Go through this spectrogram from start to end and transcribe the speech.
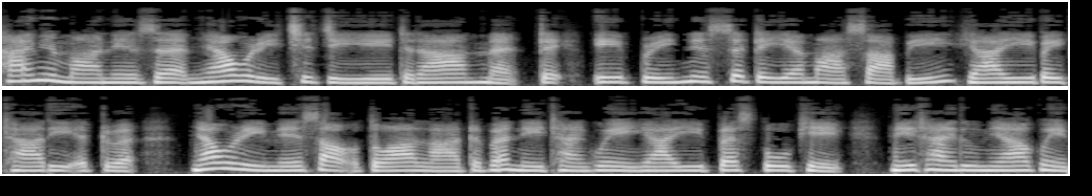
ထိုင်းမြန်မာနယ်စပ်မြဝတီချစ်ကြည်ရေးတရားမှတ်1ဧပြီ27ရက်မှစပြီးယာယီပိတ်ထားသည့်အတွက်မြဝတီမဲဆောက်အသွားလာတပတ်နေထိုင်ခွင့်ယာယီပတ်စပို့ဖြင့်နေထိုင်သူများခွင့်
